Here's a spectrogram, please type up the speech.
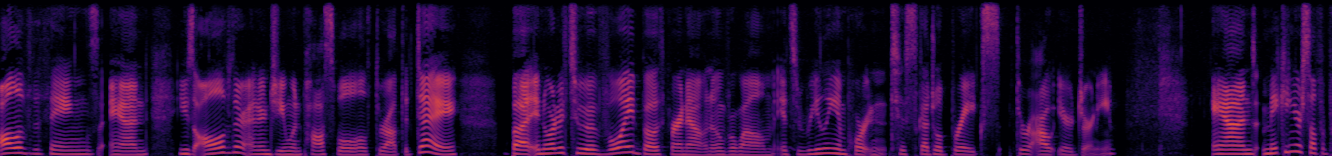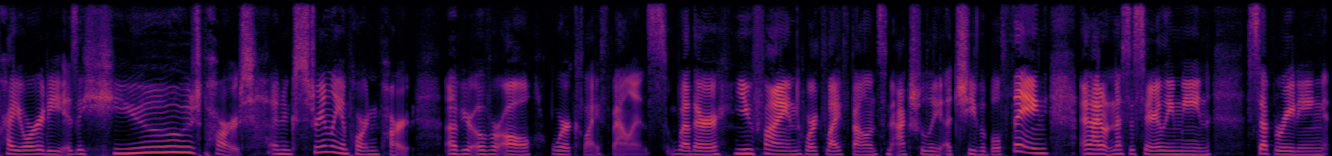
all of the things and use all of their energy when possible throughout the day. But in order to avoid both burnout and overwhelm, it's really important to schedule breaks throughout your journey. And making yourself a priority is a huge part, an extremely important part of your overall work life balance. Whether you find work life balance an actually achievable thing, and I don't necessarily mean separating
